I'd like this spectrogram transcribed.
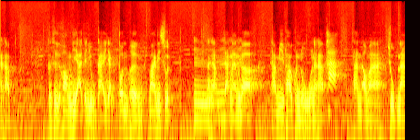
นะครับ ก็คือห้องที่อาจจะอยู่ไกลจากต้นเพลิงมากที่สุดอืมนะครับ จากนั้นก็ถ้ามีผ้าขนหนูนะครับ ค่ะ ท่านเอามาชุบน้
